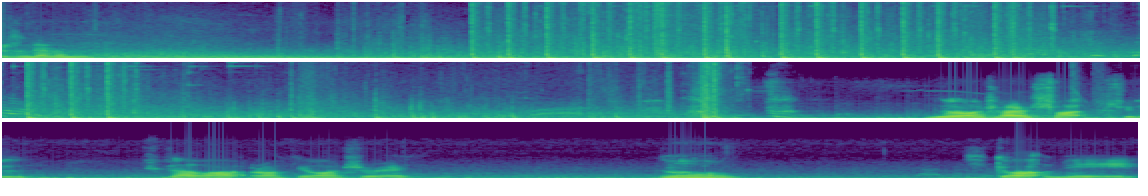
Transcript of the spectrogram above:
There's an enemy. No, I'm trying to shot shoot shoot that rocket launcher and no, he got me.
